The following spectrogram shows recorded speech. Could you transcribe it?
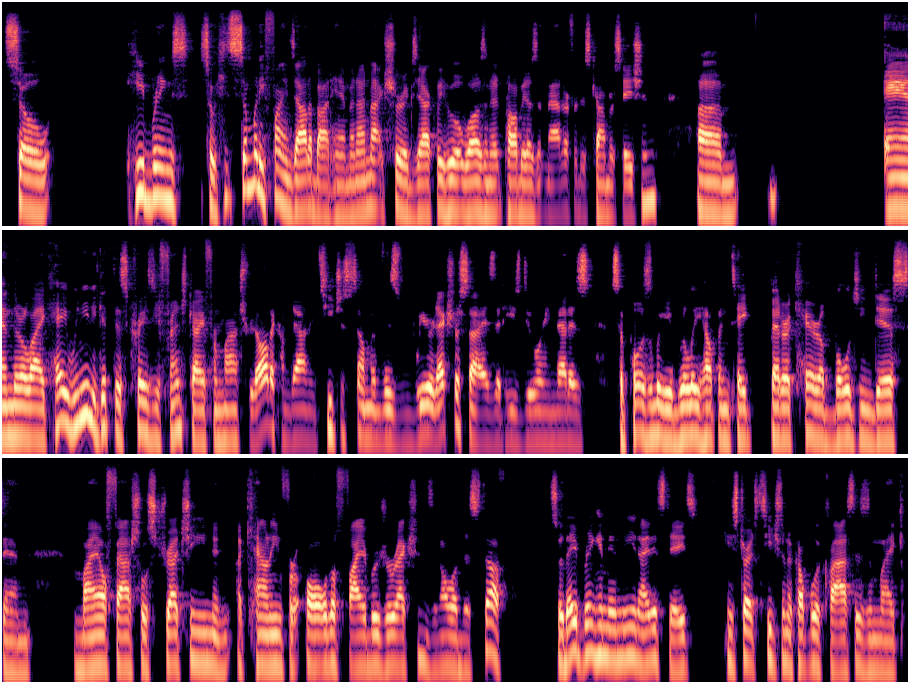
So he brings so he, somebody finds out about him and i'm not sure exactly who it was and it probably doesn't matter for this conversation. Um, and they're like hey we need to get this crazy french guy from montreal to come down and teach us some of this weird exercise that he's doing that is supposedly really helping take better care of bulging discs and myofascial stretching and accounting for all the fiber directions and all of this stuff. So they bring him in the united states. He starts teaching a couple of classes in like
